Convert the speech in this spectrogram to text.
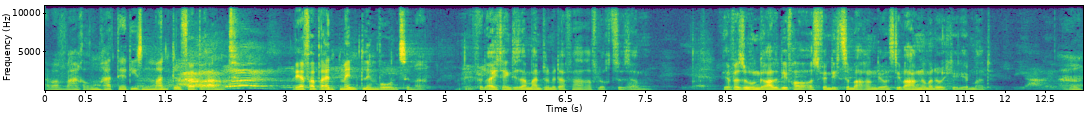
Aber warum hat er diesen Mantel verbrannt? Wer verbrennt Mäntel im Wohnzimmer? Vielleicht hängt dieser Mantel mit der Fahrerflucht zusammen. Wir versuchen gerade, die Frau ausfindig zu machen, die uns die Wagennummer durchgegeben hat. Aha.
